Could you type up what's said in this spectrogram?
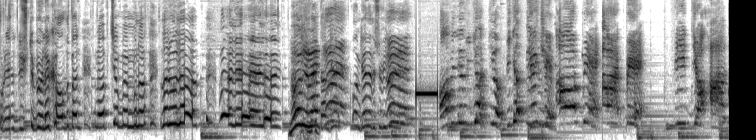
Buraya düştü böyle kaldı ben. Ne yapacağım ben buna? Lan oğlum. Böyle. Ne oluyor lan? Tamam gel. Oğlum gel hadi şu videoyu. Abi diyor video at diyor. Video at Diyor ki abi abi video at.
